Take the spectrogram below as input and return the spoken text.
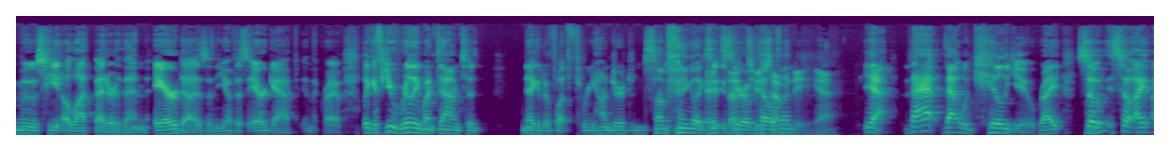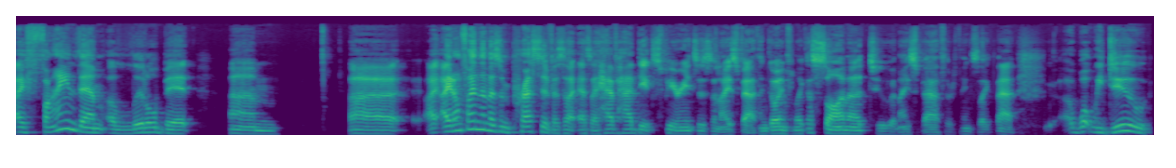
moves heat a lot better than air does, and you have this air gap in the cryo. Like if you really went down to negative what 300 and something like it's, zero Kelvin, yeah, yeah, that that would kill you, right? So mm-hmm. so I, I find them a little bit um, uh, I, I, don't find them as impressive as I, as I have had the experiences in ice bath and going from like a sauna to an ice bath or things like that. Uh, what we do,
